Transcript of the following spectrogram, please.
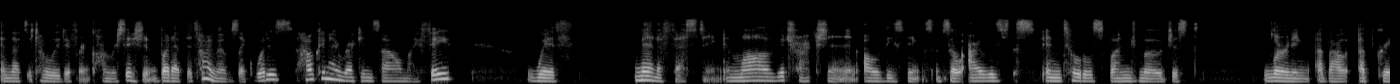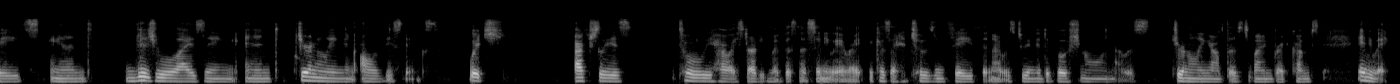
and that's a totally different conversation. But at the time, I was like, what is, how can I reconcile my faith with manifesting and law of attraction and all of these things. And so I was in total sponge mode, just learning about upgrades and visualizing and journaling and all of these things, which actually is totally how I started my business anyway, right? Because I had chosen faith and I was doing a devotional and I was journaling out those divine breadcrumbs. Anyway,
